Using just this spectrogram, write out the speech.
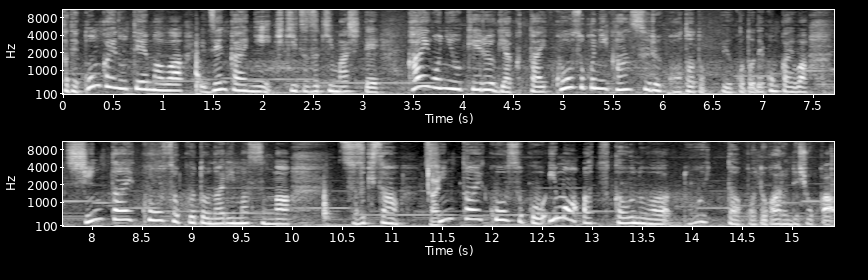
さて今回のテーマはえ前回に引き続きまして介護における虐待拘束に関することということで今回は身体拘束となりますが鈴木さん、はい。身体拘束を今扱うのはどういったことがあるんでしょうか？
